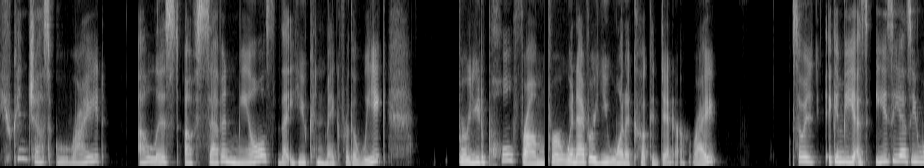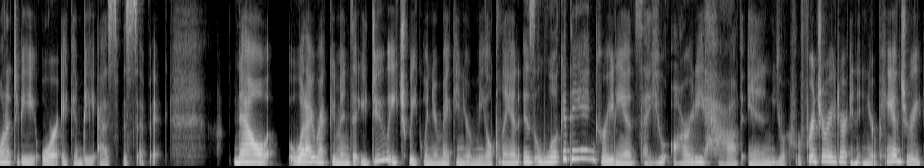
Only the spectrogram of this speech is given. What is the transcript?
you can just write a list of seven meals that you can make for the week for you to pull from for whenever you want to cook a dinner, right? So it, it can be as easy as you want it to be, or it can be as specific. Now, what I recommend that you do each week when you're making your meal plan is look at the ingredients that you already have in your refrigerator and in your pantry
